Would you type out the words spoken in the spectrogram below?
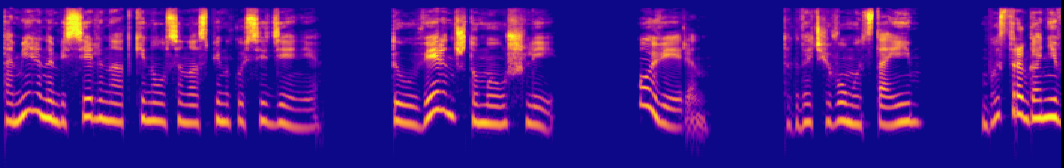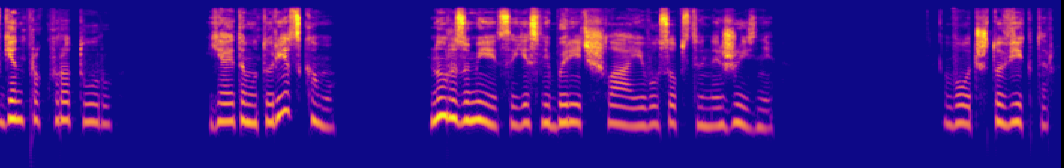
Томилин обессиленно откинулся на спинку сиденья. Ты уверен, что мы ушли? Уверен. Тогда чего мы стоим? Быстро гони в генпрокуратуру. Я этому турецкому? Ну, разумеется, если бы речь шла о его собственной жизни. Вот что, Виктор,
